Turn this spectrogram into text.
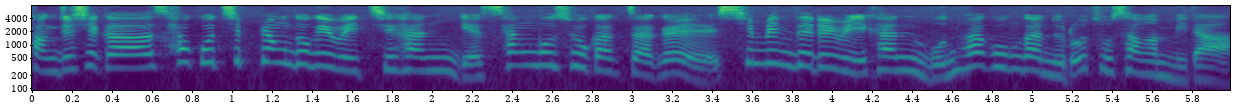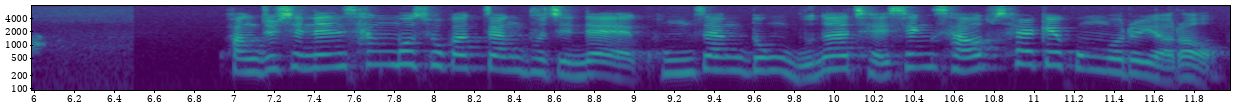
광주시가 서구 치평동에 위치한 옛 상무 소 각장을 시민들을 위한 문화 공간으로 조성합니다. 광주시는 상무 소각장 부진에 공장동 문화재생사업 설계 공모를 열어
